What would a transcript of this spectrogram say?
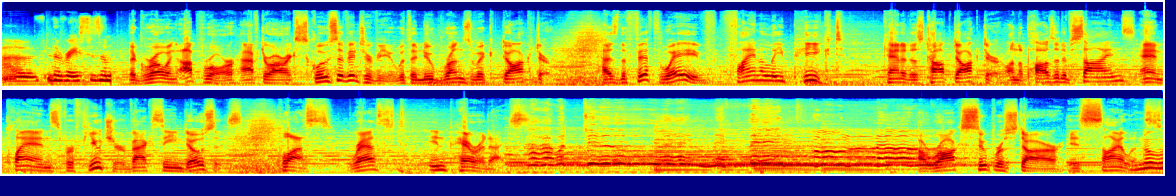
of the racism. The growing uproar after our exclusive interview with a New Brunswick doctor. Has the fifth wave finally peaked? Canada's top doctor on the positive signs and plans for future vaccine doses. Plus, rest in paradise. A rock superstar is silenced.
